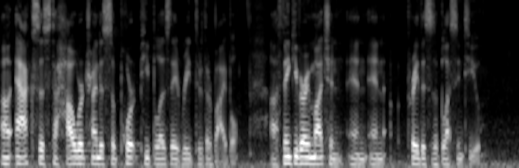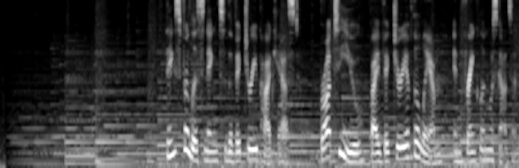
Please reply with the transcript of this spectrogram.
uh, access to how we're trying to support people as they read through their Bible. Uh, thank you very much, and, and, and pray this is a blessing to you. Thanks for listening to the Victory Podcast, brought to you by Victory of the Lamb in Franklin, Wisconsin.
